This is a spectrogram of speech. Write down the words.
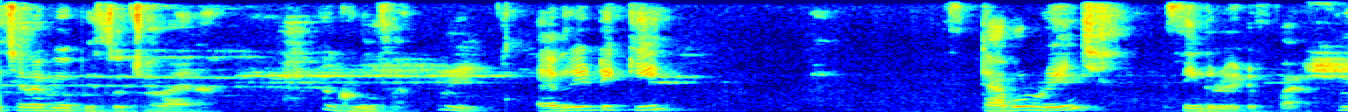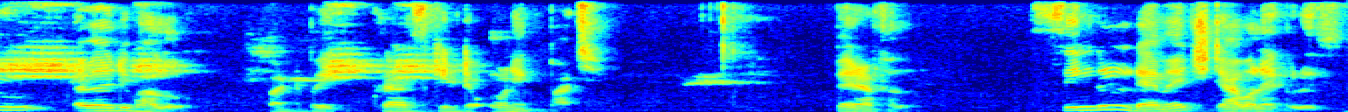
এছাড়া কেউ পিস্তল চলায় না। গ্রোভার হুম। অ্যাবিলিটি কি? Double range single rate of fire হুম। অ্যাবিলিটি ভালো বাট ভাই ক্রার স্কিনটা অনেক বাজে। প্যারাফেল সিঙ্গেল ড্যামেজ ডাবল অ্যাকুরেসি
